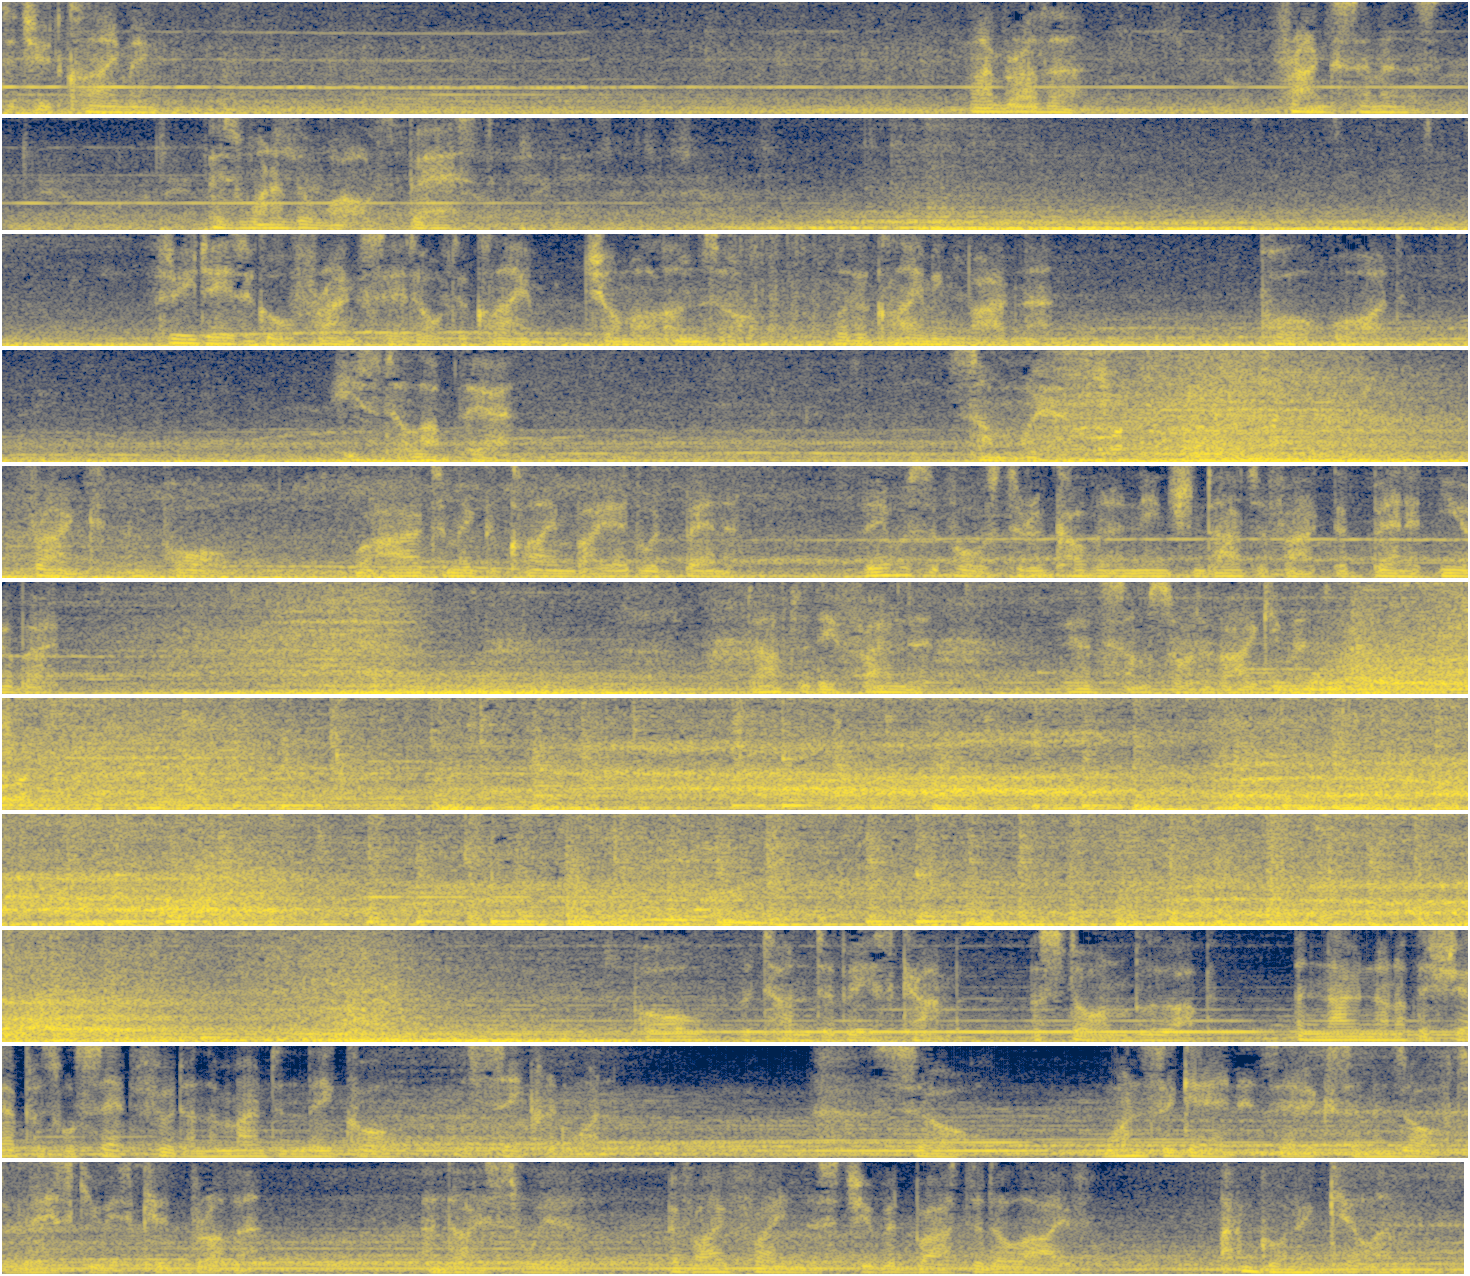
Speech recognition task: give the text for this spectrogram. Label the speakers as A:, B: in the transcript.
A: altitude climbing. My brother, Frank Simmons, is one of the world's best. Three days ago, Frank set off to climb Chomolonzo with a climbing partner, Paul Ward. He's still up there. Somewhere. To make the climb by Edward Bennett. They were supposed to recover an ancient artifact that Bennett knew about. But after they found it, they had some sort of argument. Base camp. A storm blew up, and now none of the Sherpas will set foot on the mountain they call the Sacred One. So, once again, it's Eric Simmons off to rescue his kid brother. And I swear, if I find the stupid bastard alive, I'm gonna kill him.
